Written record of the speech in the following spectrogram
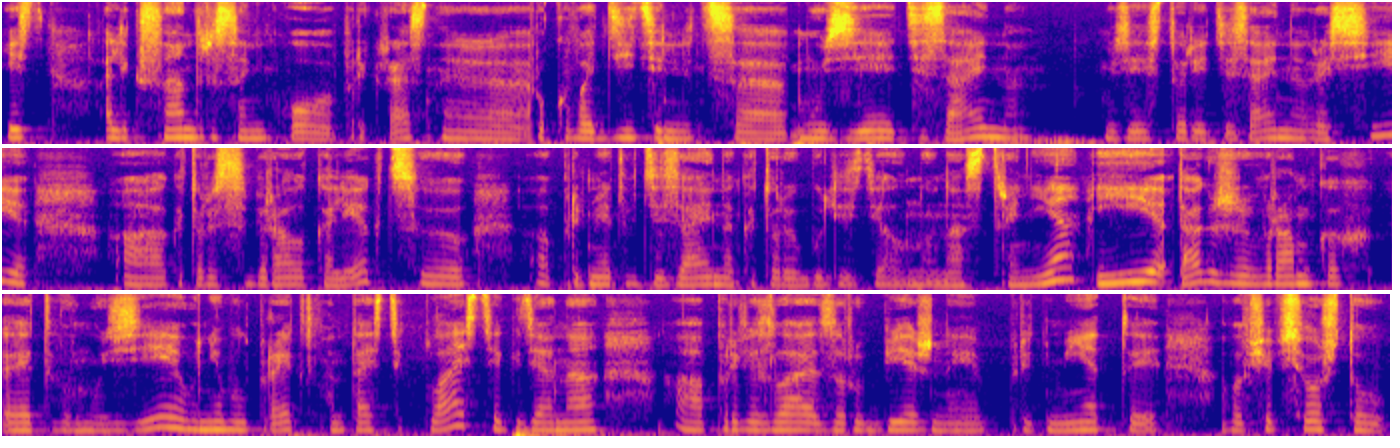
есть Александра Санькова, прекрасная руководительница музея дизайна, Музей истории дизайна в России, а, которая собирала коллекцию а, предметов дизайна, которые были сделаны у нас в стране. И также в рамках этого музея у нее был проект «Фантастик Пластик», где она а, привезла зарубежные предметы, вообще все, что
